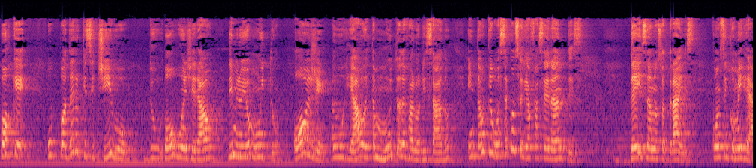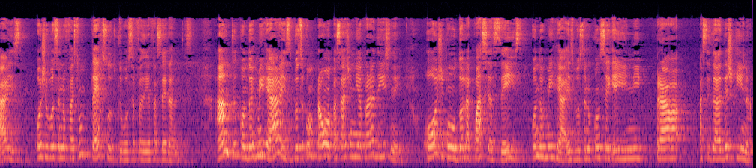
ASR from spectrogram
Porque o poder aquisitivo do povo em geral diminuiu muito. Hoje, o real está muito desvalorizado. Então, o que você conseguia fazer antes, 10 anos atrás, com 5 mil reais, hoje você não faz um terço do que você fazia fazer antes. Antes, com 2 mil reais, você comprava uma passagem e ia para a Disney. Hoje, com o dólar quase a 6, com 2 mil reais, você não consegue ir para a cidade da esquina.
